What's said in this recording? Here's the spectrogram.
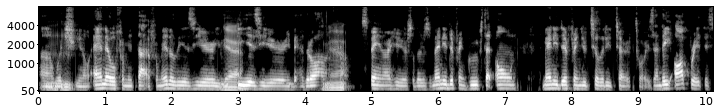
uh, Mhm. which you know Enel from Ita- from Italy is here, EDP Yeah. is here, Iberdrola Yeah. from Spain are here. So there's many different groups that own many different utility territories, and they operate this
